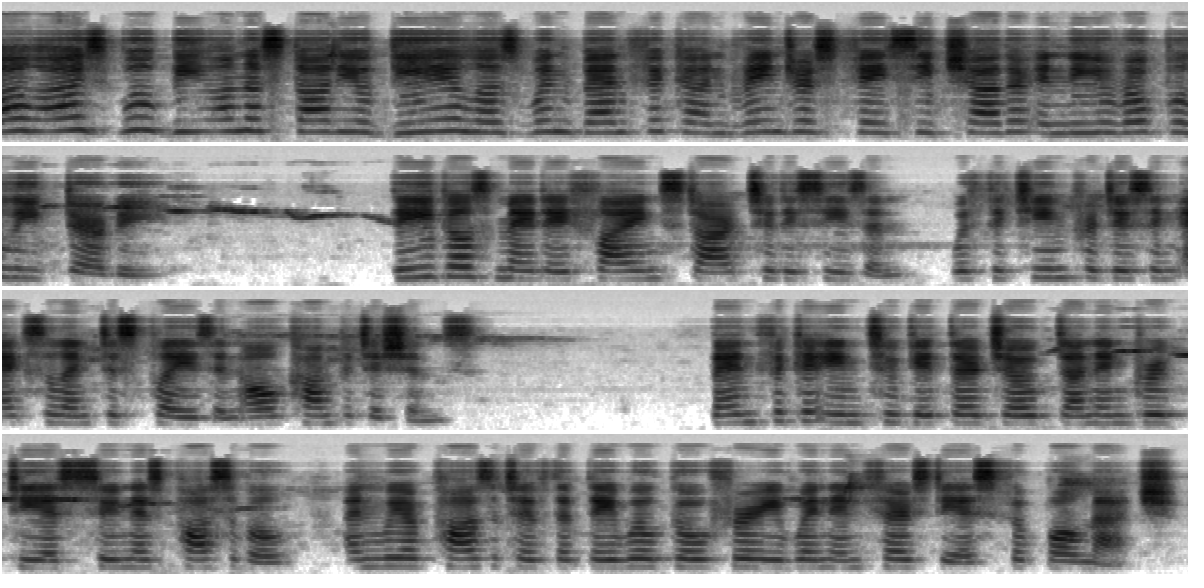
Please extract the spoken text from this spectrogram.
All eyes will be on Estadio de when Benfica and Rangers face each other in the Europa League derby. The Eagles made a flying start to the season, with the team producing excellent displays in all competitions. Benfica aim to get their job done in Group D as soon as possible, and we are positive that they will go for a win in Thursday's football match.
